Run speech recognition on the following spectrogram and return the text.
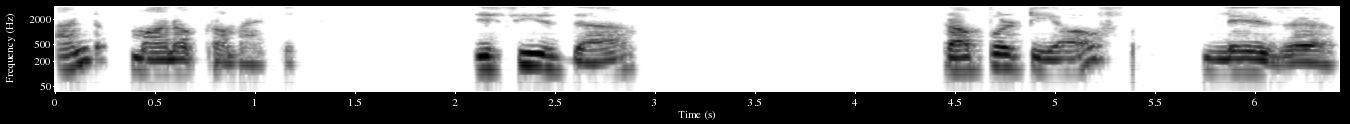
and monochromatic. This is the property of laser.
